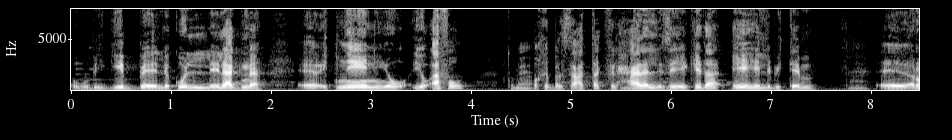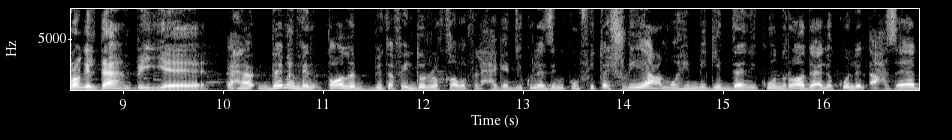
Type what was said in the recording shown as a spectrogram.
وبيجيب لكل لجنة آه، اتنين يقفوا تمام. واخد بال سعادتك؟ في الحالة اللي زي كده إيه اللي بيتم؟ الراجل ده بي إحنا دايما بنطالب بتفعيل دور الرقابة في الحاجات دي لازم يكون في تشريع مهم جدا يكون رادع لكل الأحزاب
